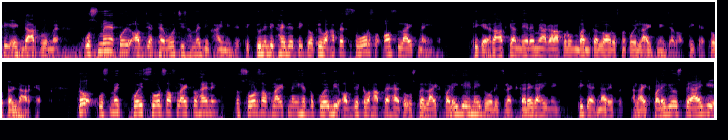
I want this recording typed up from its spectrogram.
ठीक है एक डार्क रूम है। उसमें कोई ऑब्जेक्ट है, वो चीज़ हमें दिखाई नहीं देती। क्यों नहीं दिखाई देती? क्योंकि वहाँ पे सोर्स ऑफ़ लाइट नहीं है। ठीक है, रात के अंधेरे में अगर आप रूम बंद कर लो और उसमें कोई लाइट नहीं जलाओ ठीक है टोटल डार्क है। तो उसमें कोई सोर्स ऑफ़ लाइट तो है नहीं। तो सोर्स ऑफ़ लाइट नहीं है तो कोई भी ऑब्जेक्ट वहाँ पे है तो उस पर लाइट पड़ेगी ही नहीं तो रिफ्लेक्ट करेगा ही नहीं। ठीक है? ना लाइट पड़ेगी उस पर आएगी,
